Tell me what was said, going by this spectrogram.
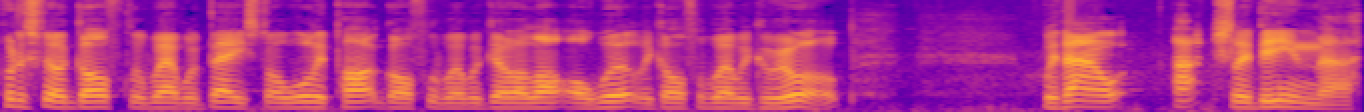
Huddersfield Golf Club where we're based, or Woolley Park Golf Club where we go a lot, or Wortley Golf Club where we grew up, without actually being there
